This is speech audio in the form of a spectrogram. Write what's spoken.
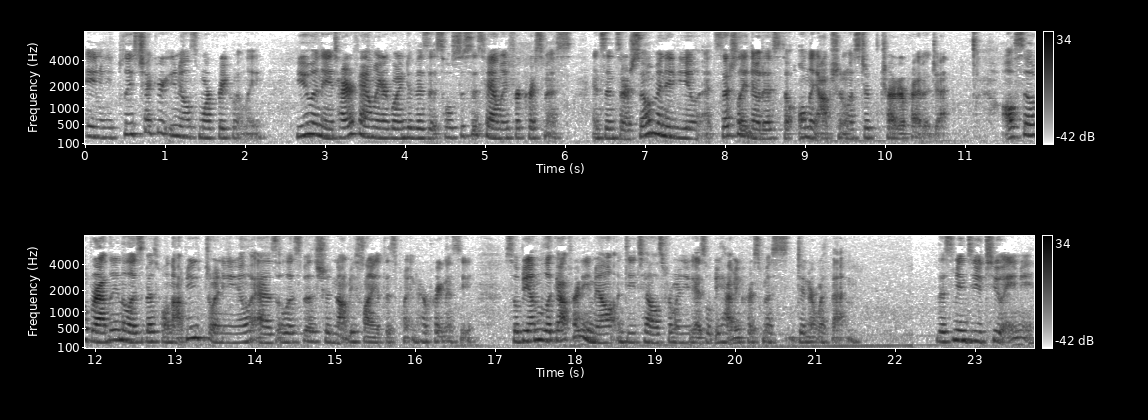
Amy, please check your emails more frequently. You and the entire family are going to visit Solstice's family for Christmas, and since there are so many of you at such late notice, the only option was to charter a private jet. Also, Bradley and Elizabeth will not be joining you, as Elizabeth should not be flying at this point in her pregnancy. So be on the lookout for an email and details for when you guys will be having Christmas dinner with them. This means you too, Amy.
